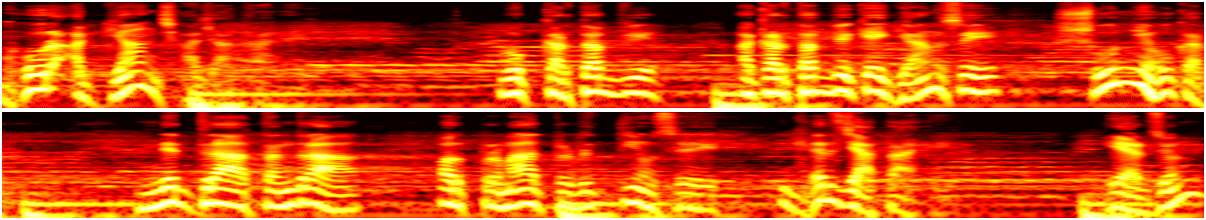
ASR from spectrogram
घोर अज्ञान छा जाता है। वो कर्तव्य अकर्तव्य के ज्ञान से शून्य होकर निद्रा, तंद्रा और प्रमाद प्रवृत्तियों से घिर जाता है। हे अर्जुन,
